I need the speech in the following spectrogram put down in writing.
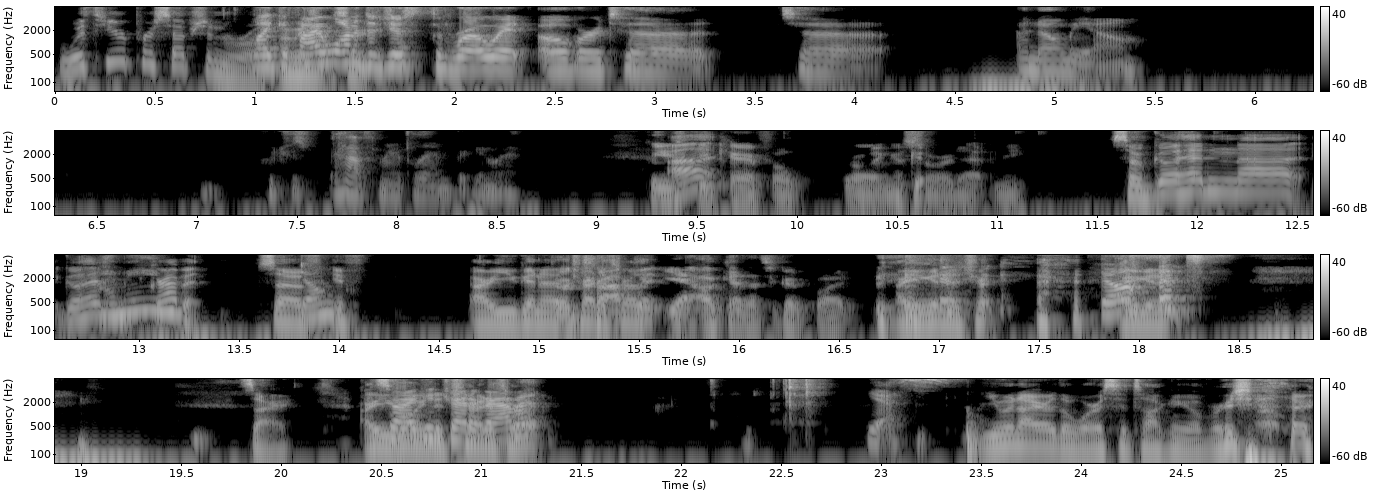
with your perception roll, like if mean, I wanted sorry, to just throw it over to to Anomio, which was half my plan to begin with. Please Uh, be careful throwing a sword at me. so go ahead and uh, go ahead I and mean, grab it. So if, don't- if are you gonna Go try to throw? it? Yeah, okay, that's a good point. Are you gonna try? Don't. Are you gonna, sorry. Are you so I going can to try to try grab to throw? it. Yes. You and I are the worst at talking over each other.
